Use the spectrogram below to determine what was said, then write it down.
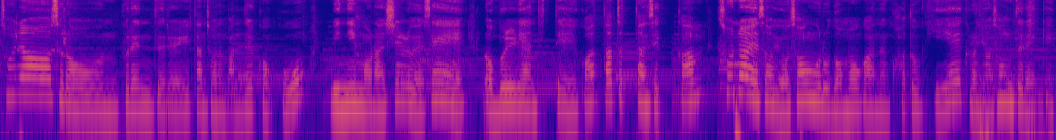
소녀스러운 브랜드를 일단 저는 만들 거고 minimal한 실루엣에 lovely한 디테일과 따뜻한 색감, 소녀에서 여성으로 넘어가는 과도기에 그런 여성들에게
